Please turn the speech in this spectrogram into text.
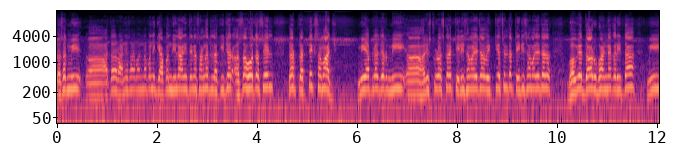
तसंच मी आता राणे साहेबांना पण एक ज्ञापन दिलं आणि त्यांना सांगितलं की जर असं होत असेल तर प्रत्येक समाज मी आपल्या जर मी हरीश तुळसकर एक तेली समाजाचा व्यक्ती असेल तर तेली समाजाचा भव्य द्वार उभारण्याकरिता मी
